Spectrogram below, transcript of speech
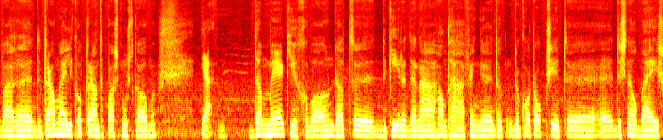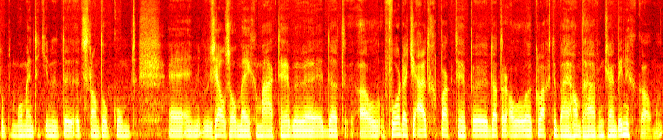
waar de traumahelikopter aan te pas moest komen. Ja, dan merk je gewoon dat uh, de keren daarna handhaving uh, er, kort op zit, uh, er snel bij is op het moment dat je het, het strand opkomt. en zelfs al meegemaakt hebben dat al voordat je uitgepakt hebt, dat er al klachten bij handhaving zijn binnengekomen.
